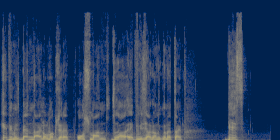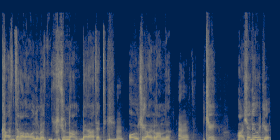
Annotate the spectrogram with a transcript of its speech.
Hepimiz ben dahil olmak üzere. Osman hepimiz yargılandık Mehmet Tayyip. Biz kasten adam öldürme suçundan beraat ettik. O üçü yargılandı. Evet. İki. Ayşe diyor ki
